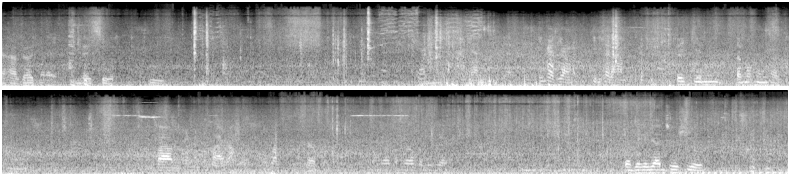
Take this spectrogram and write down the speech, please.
นะครับแล้วบ่ได้ได้สูตรอืมกินข้าวเที่ยงนะกินใส่ละครับไปกินตำมะฮุงครับบางให้มันสบายเอาไม่ว่าครับ ต้องเลี้ยวต้องเลี้ยวไปเรื่อยปั่นจักรยานชิวๆ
